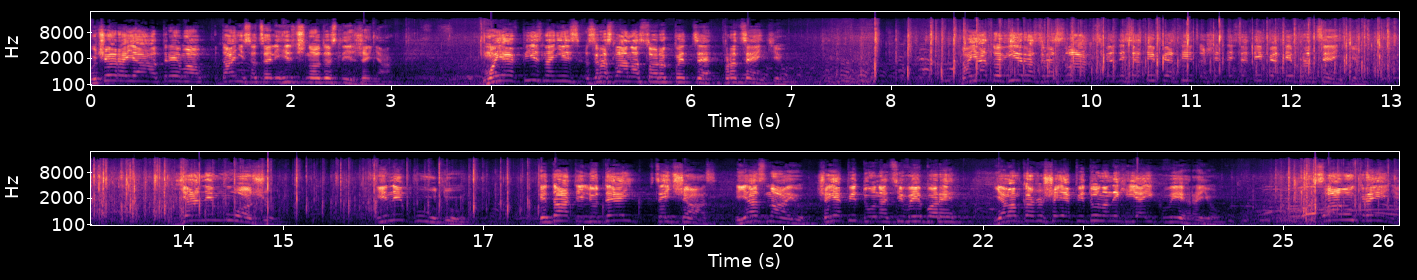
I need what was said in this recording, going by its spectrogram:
Вчора я отримав дані соціологічного дослідження. Моя впізнаність зросла на 40%. Моя довіра зросла з 55 до 65%. Я не можу і не буду кидати людей цей час. І я знаю, що я піду на ці вибори. Я вам кажу, що я піду на них і я їх виграю. Слава Україні!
